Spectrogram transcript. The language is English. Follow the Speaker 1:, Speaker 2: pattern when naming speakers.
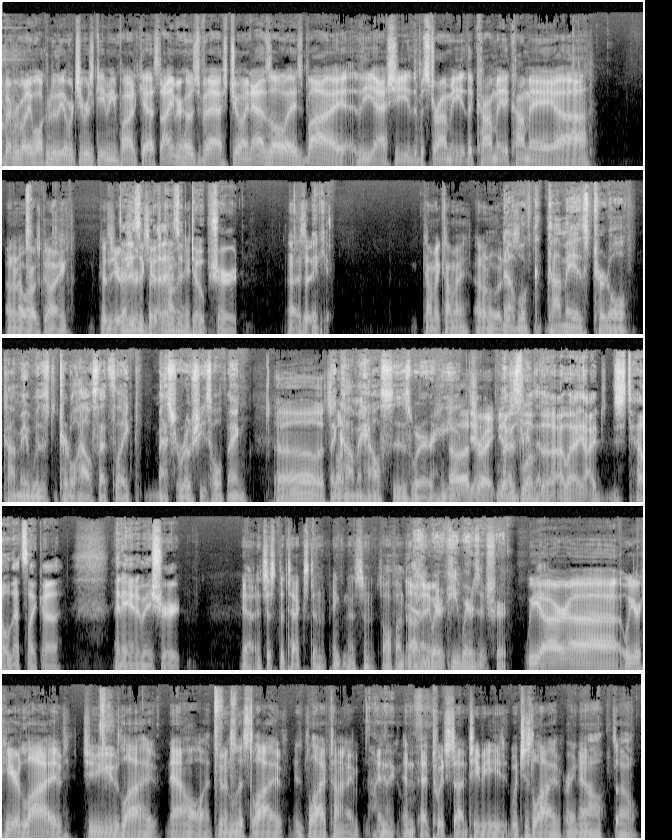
Speaker 1: What's up, everybody? Welcome to the Overachievers Gaming Podcast. I am your host, Vash, joined as always by the Ashi, the Pastrami, the Kame, the Kame. Uh, I don't know where I was going because your
Speaker 2: That is a
Speaker 1: shirt
Speaker 2: good,
Speaker 1: says
Speaker 2: that is a dope shirt.
Speaker 1: Uh, is it
Speaker 3: Thank you.
Speaker 1: Kame Kame? I don't know what it
Speaker 3: No,
Speaker 1: is.
Speaker 3: well, Kame is turtle. Kame was Turtle House. That's like Master Roshi's whole thing.
Speaker 1: oh, that's
Speaker 3: Like
Speaker 1: fun.
Speaker 3: Kame House is where he.
Speaker 1: Oh, that's
Speaker 2: Yeah.
Speaker 1: right.
Speaker 2: I just love the. I. I just tell that's like a an anime shirt.
Speaker 1: Yeah. It's just the text and the pinkness, and it's all fun. Uh,
Speaker 3: he,
Speaker 1: anyway,
Speaker 3: wear, he wears his shirt.
Speaker 1: we are uh, we are here live to you live now doing list live. It's live time
Speaker 2: I
Speaker 1: and,
Speaker 2: go.
Speaker 1: and at Twitch.tv, which is live right now. So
